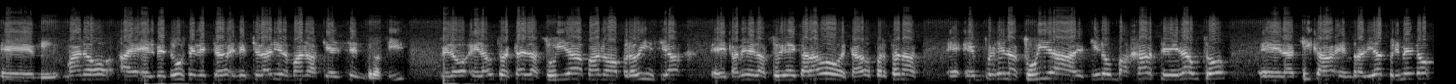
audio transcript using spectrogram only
eh, mano, el metrobús en este, en este horario es mano hacia el centro, ¿sí? Pero el auto está en la subida, mano a provincia, eh, también en la subida de Carabobo, estas dos personas eh, en plena subida decidieron bajarse del auto, eh, la chica en realidad primero,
